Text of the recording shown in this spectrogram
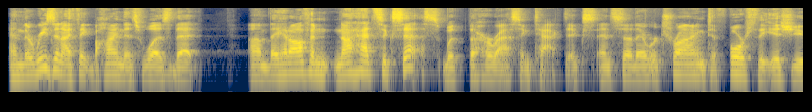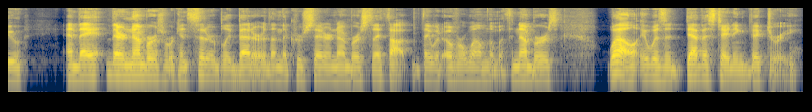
And the reason I think behind this was that um, they had often not had success with the harassing tactics, and so they were trying to force the issue. And they their numbers were considerably better than the Crusader numbers, so they thought they would overwhelm them with numbers. Well, it was a devastating victory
